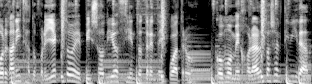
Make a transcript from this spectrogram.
Organiza tu proyecto, episodio 134. ¿Cómo mejorar tu asertividad?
